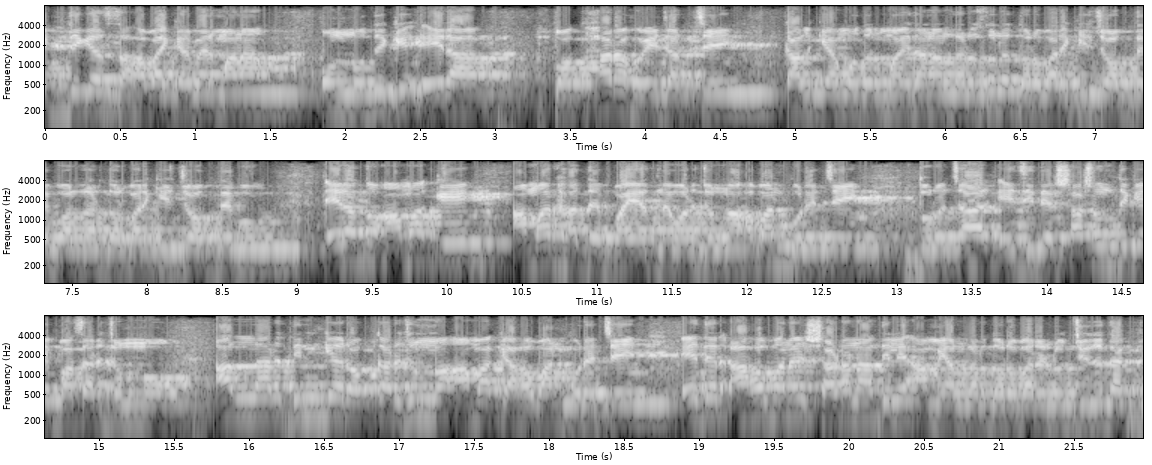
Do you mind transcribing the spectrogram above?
একদিকে সাহাবাই কেরামের মানা, অন্যদিকে এরা পথহারা হয়ে যাচ্ছে। কালকে আমাদের ময়দান, আল্লাহ রসুলের দরবারে কি জব দেব? আল্লাহর দরবারে কি জব দেব? এরা তো আমাকে আমার হাতে বায়াত নেওয়ার জন্য আহ্বান করেছে। দুরচার এজিদের শাসন থেকে বাঁচার জন্য, আল্লাহর দিনকে রক্ষার জন্য আমাকে আহ্বান করেছে। এদের আহ্বানের সাড়া না দিলে আমি আল্লাহর দরবারে লজ্জিত থাকব।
